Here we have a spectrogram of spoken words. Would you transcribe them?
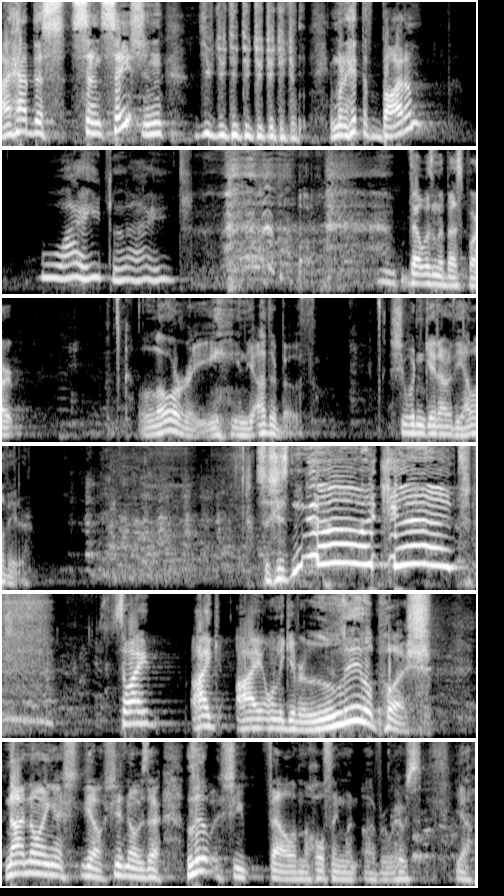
I had this sensation, and when I hit the bottom, white light. that wasn't the best part. Lori in the other booth, she wouldn't get out of the elevator. So she's, no, I can't. So I, I, I only give her a little push, not knowing, you know, she didn't know it was there. Little, she fell and the whole thing went everywhere. It was, yeah.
